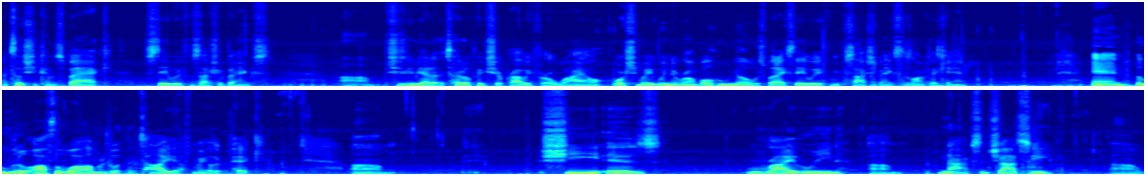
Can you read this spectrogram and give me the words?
until she comes back. Stay away from Sasha Banks. Um, she's going to be out of the title picture probably for a while, or she might win the Rumble. Who knows? But I stay away from Sasha Banks as long as I can. And a little off the wall, I'm going to go with Natalya for my other pick. Um, she is rivaling um, Nox and Shotzi. Um,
